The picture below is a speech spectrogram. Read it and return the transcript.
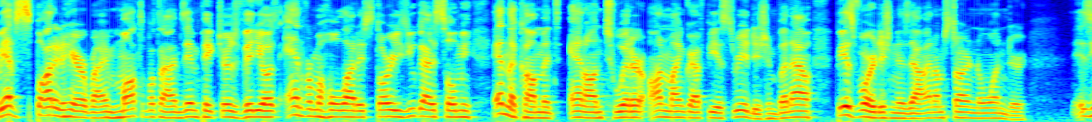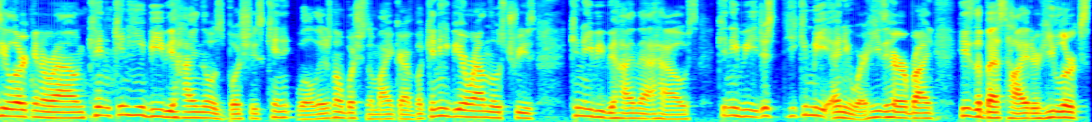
We have spotted Herobrine multiple times in pictures videos and from a whole lot of stories. You guys told me in the comments and on Twitter on Minecraft PS3 edition, but now PS4 edition is out, and I'm starting to wonder. Is he lurking around? Can can he be behind those bushes? Can well, there's no bushes in Minecraft, but can he be around those trees? Can he be behind that house? Can he be just? He can be anywhere. He's Herobrine. He's the best hider. He lurks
